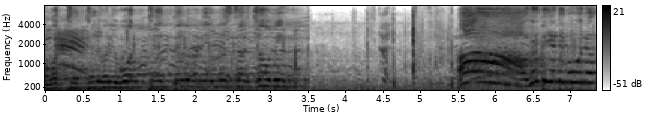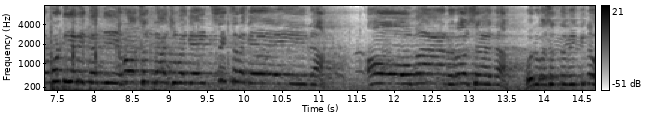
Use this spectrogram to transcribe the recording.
what a delivery, what a delivery, Mr. Joby. ആ വെട്ടിയടി പൂരം പൊട്ടിയടി കഞ്ഞി Roshan Raju again sixer again oh man Roshan ഒരു വശത്ത് വിഘ്നു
